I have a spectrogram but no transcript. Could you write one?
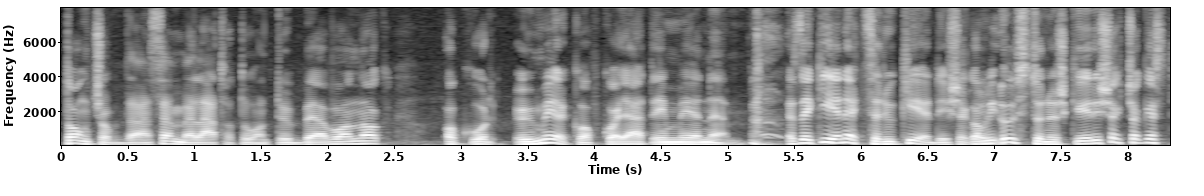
tankcsapdán szemmel láthatóan többel vannak, akkor ő miért kap kaját, én miért nem? Ezek ilyen egyszerű kérdések, ami ösztönös kérdések, csak ezt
